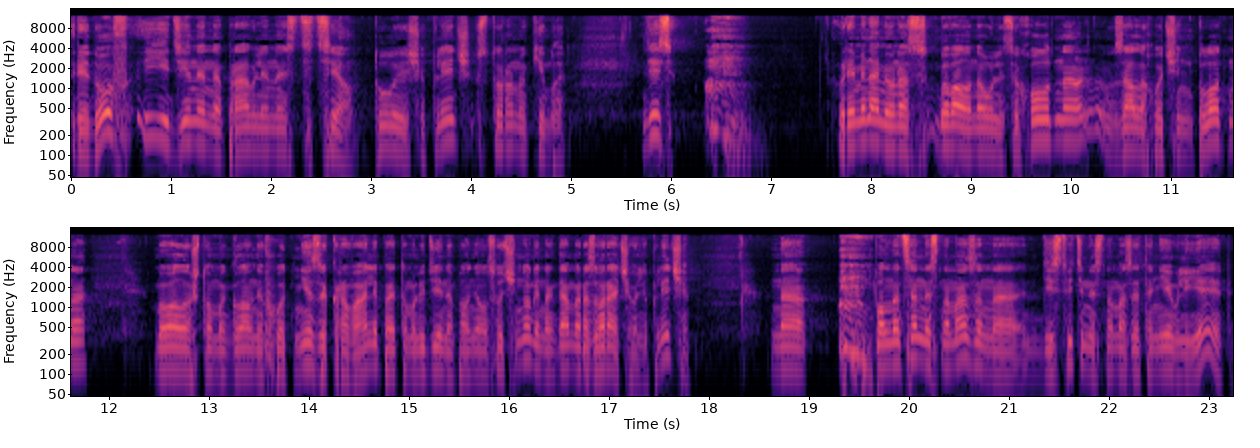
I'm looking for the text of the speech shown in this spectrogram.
рядов и единая направленность тел, туловища, плеч в сторону киблы. Здесь временами у нас бывало на улице холодно, в залах очень плотно. Бывало, что мы главный вход не закрывали, поэтому людей наполнялось очень много. Иногда мы разворачивали плечи. На полноценность намаза, на действительность намаза это не влияет.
